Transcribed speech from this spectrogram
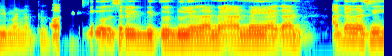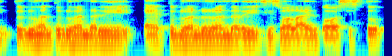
Gimana tuh? OSIS itu sering dituduh yang aneh-aneh ya kan. Ada nggak sih tuduhan-tuduhan dari eh tuduhan-tuduhan dari siswa lain ke OSIS tuh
